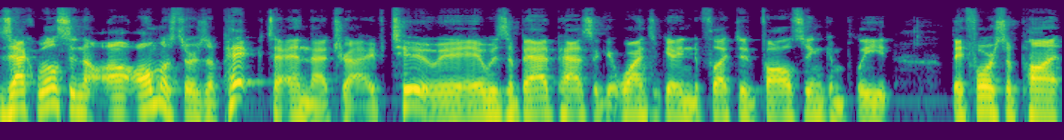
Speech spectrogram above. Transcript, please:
Zach Wilson uh, almost there's a pick to end that drive too. It, it was a bad pass that winds up getting deflected, falls incomplete. They force a punt.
